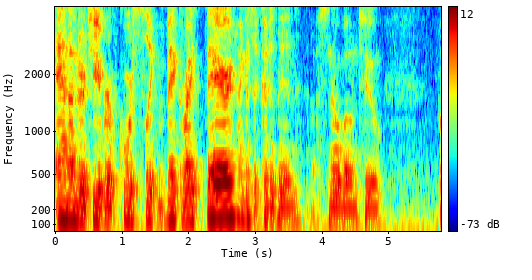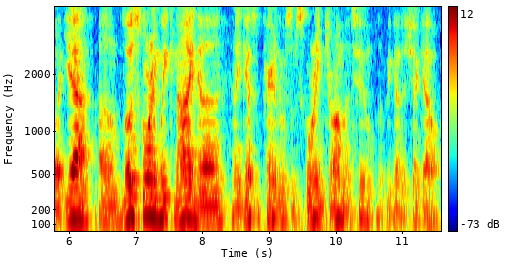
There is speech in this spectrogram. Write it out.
And underachiever, of course, Slick Vic right there. I guess it could have been a Snowbone too. But yeah, um, low scoring week nine, uh, and I guess apparently with some scoring drama too that we got to check out.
